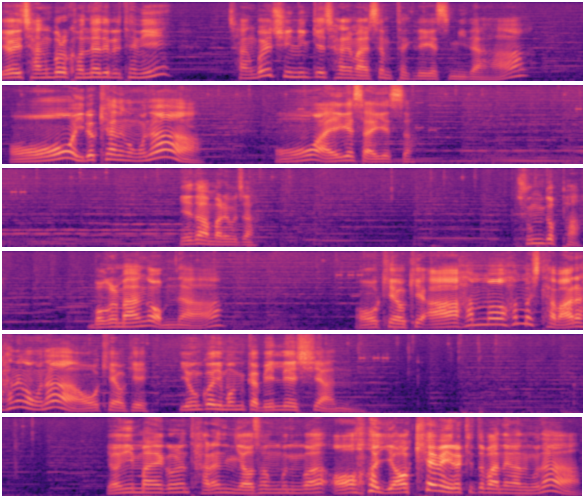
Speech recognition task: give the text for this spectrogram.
여기 장부를 건네드릴 테니 장부의 주인님께 잘 말씀 부탁드리겠습니다. 오 이렇게 하는 거구나. 오 알겠어 알겠어. 얘도 한 번 해보자. 중도파. 먹을 만한 거 없나? 오케이 오케이. 아한 번 한 번씩 다 말을 하는 거구나. 오케이 오케이. 이용권이 뭡니까? 밀레시안. 연인 말고는 다른 여성분과 어 역캠에 이렇게 또 반응하는구나.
